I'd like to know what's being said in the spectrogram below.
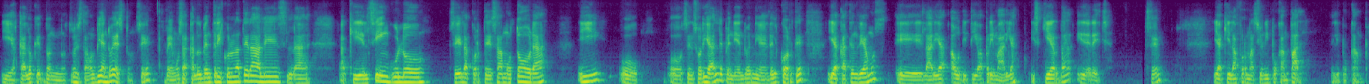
y acá lo que, donde nosotros estamos viendo esto, ¿sí? Vemos acá los ventrículos laterales, la, aquí el cíngulo, la corteza motora y o, sensorial, dependiendo del nivel del corte. Y acá tendríamos eh, el área auditiva primaria, izquierda y derecha. Y aquí la formación hipocampal, el hipocampo,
